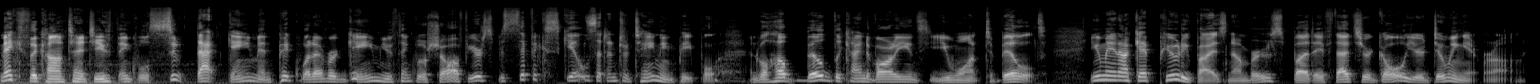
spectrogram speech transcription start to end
Make the content you think will suit that game and pick whatever game you think will show off your specific skills at entertaining people and will help build the kind of audience you want to build. You may not get PewDiePie's numbers, but if that's your goal, you're doing it wrong.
